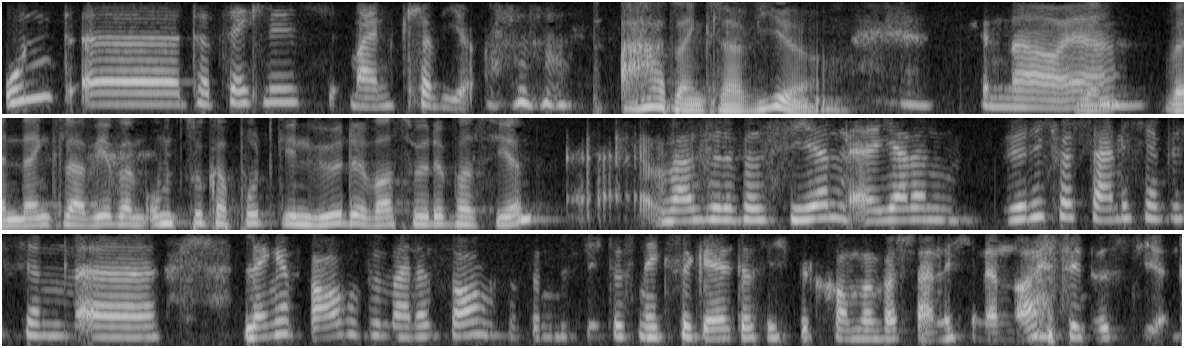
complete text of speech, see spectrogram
und äh, tatsächlich mein Klavier. Ah, dein Klavier. genau, ja. Wenn, wenn dein Klavier beim Umzug kaputt gehen würde, was würde passieren? Was würde passieren? Äh, ja, dann würde ich wahrscheinlich ein bisschen äh, länger brauchen für meine Songs und dann müsste ich das nächste Geld, das ich bekomme, wahrscheinlich in ein neues investieren.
